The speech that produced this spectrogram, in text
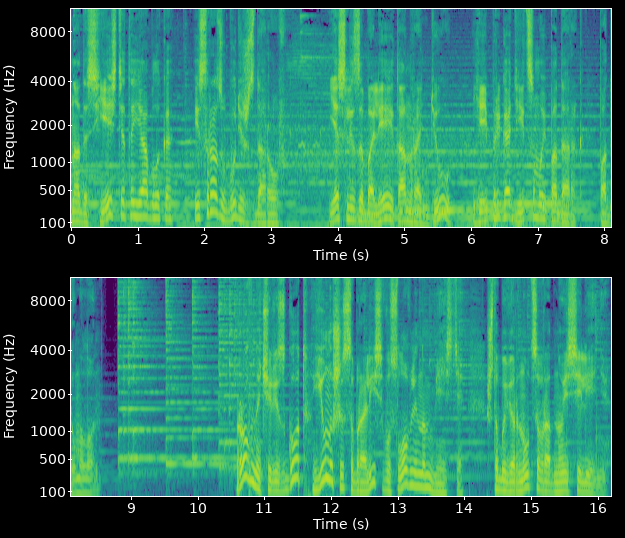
надо съесть это яблоко, и сразу будешь здоров. Если заболеет Анрандю, ей пригодится мой подарок, подумал он. Ровно через год юноши собрались в условленном месте, чтобы вернуться в родное селение.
